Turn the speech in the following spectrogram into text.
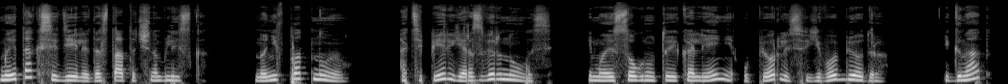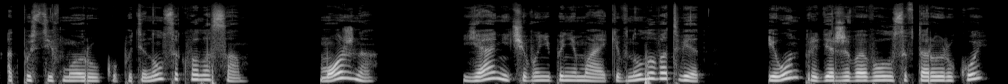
Мы и так сидели достаточно близко, но не вплотную. А теперь я развернулась, и мои согнутые колени уперлись в его бедра. Игнат, отпустив мою руку, потянулся к волосам. «Можно?» Я, ничего не понимая, кивнула в ответ, и он, придерживая волосы второй рукой,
